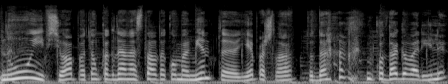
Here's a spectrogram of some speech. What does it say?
Ну и все. А потом, когда настал такой момент, э, я пошла туда, куда говорили.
